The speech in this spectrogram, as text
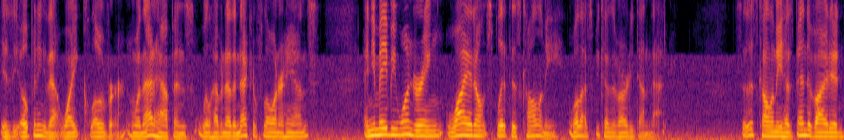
is the opening of that white clover. And when that happens, we'll have another nectar flow on our hands and you may be wondering why I don't split this colony. Well, that's because I've already done that. So this colony has been divided.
